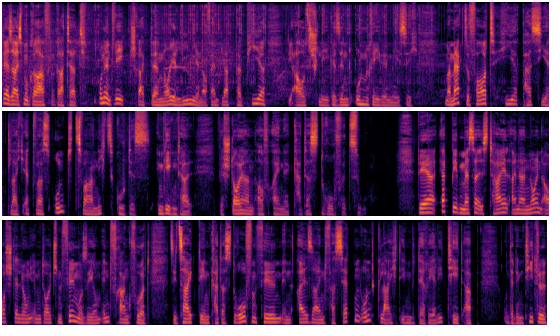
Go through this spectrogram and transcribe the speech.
Der Seismograph rattert. Unentwegt schreibt er neue Linien auf ein Blatt Papier. Die Ausschläge sind unregelmäßig. Man merkt sofort, hier passiert gleich etwas und zwar nichts Gutes. Im Gegenteil, wir steuern auf eine Katastrophe zu. Der Erdbebenmesser ist Teil einer neuen Ausstellung im Deutschen Filmmuseum in Frankfurt. Sie zeigt den Katastrophenfilm in all seinen Facetten und gleicht ihn mit der Realität ab. Unter dem Titel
